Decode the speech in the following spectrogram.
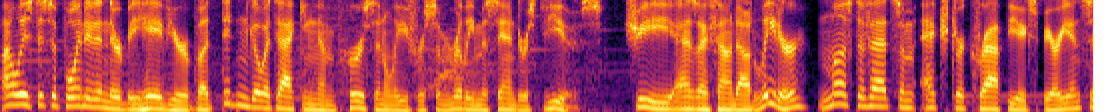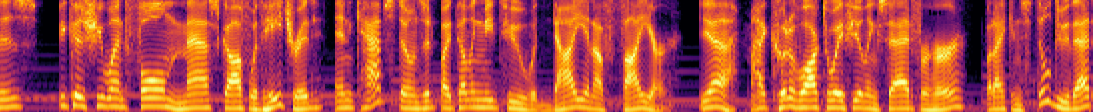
I was disappointed in their behavior, but didn't go attacking them personally for some really misandrist views. She, as I found out later, must have had some extra crappy experiences because she went full mask off with hatred and capstones it by telling me to die in a fire. Yeah, I could have walked away feeling sad for her, but I can still do that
